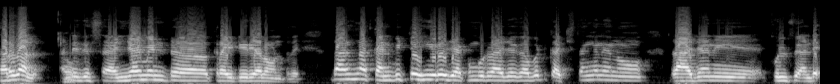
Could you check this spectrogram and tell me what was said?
సరదాలు. అంటే ఇది ఎంజాయ్మెంట్ క్రైటీరియాలో ఉంటది. దానికి నాకు కనిపించే హీరో జకంపూడి రాజా కాబట్టి ఖచ్చితంగా నేను రాజాని ఫుల్ఫిల్ అంటే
